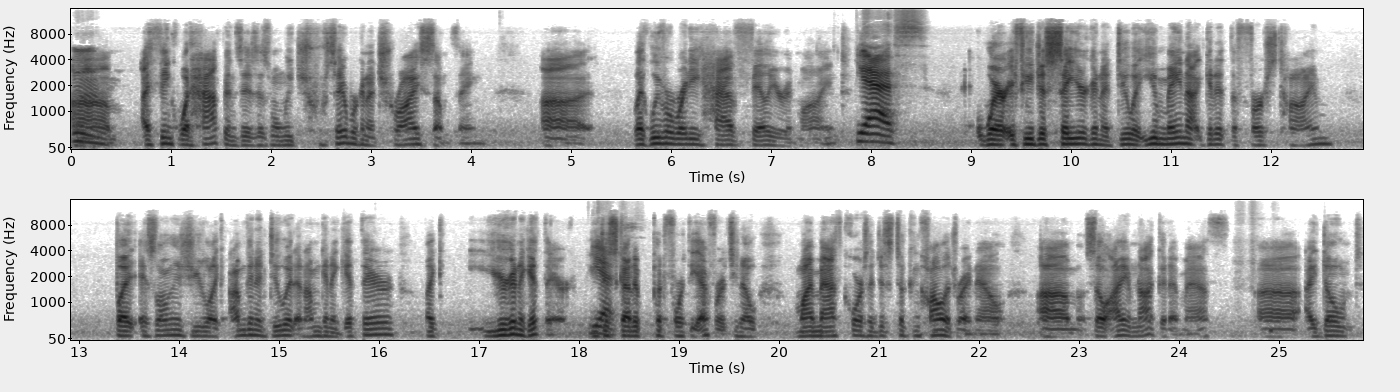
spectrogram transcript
Mm. Um, I think what happens is is when we tr- say we're gonna try something, uh, like we've already have failure in mind. Yes. Where if you just say you're gonna do it, you may not get it the first time, but as long as you're like, I'm gonna do it and I'm gonna get there, like you're gonna get there. You yes. just got to put forth the efforts. You know, my math course I just took in college right now. Um, so I am not good at math. Uh, I don't.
